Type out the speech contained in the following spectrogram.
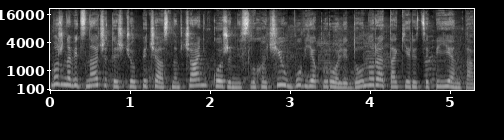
Можна відзначити, що під час навчань кожен із слухачів був як у ролі донора, так і реципієнта.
